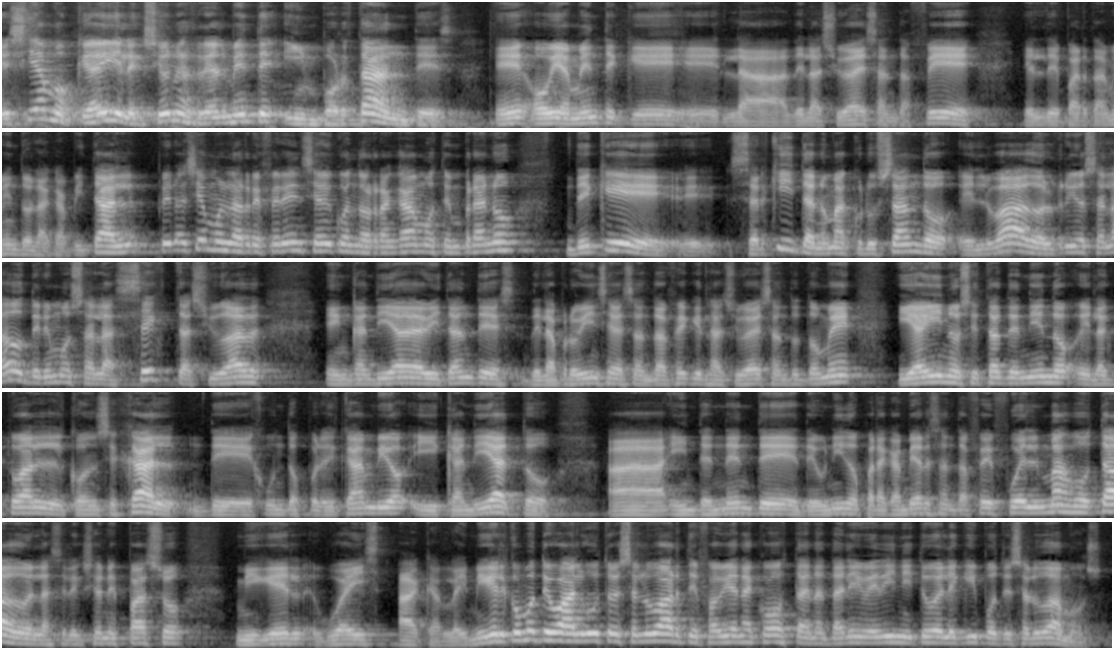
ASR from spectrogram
decíamos que hay elecciones realmente importantes. ¿eh? obviamente que eh, la de la ciudad de Santa Fe, el departamento, la capital, pero hacíamos la referencia hoy cuando arrancábamos temprano de que eh, cerquita, nomás cruzando el Vado, el río Salado, tenemos a la sexta ciudad en cantidad de habitantes de la provincia de Santa Fe, que es la ciudad de Santo Tomé, y ahí nos está atendiendo el actual concejal de Juntos por el Cambio y candidato a intendente de Unidos para Cambiar Santa Fe, fue el más votado en las elecciones paso, Miguel Weiss Ackerley. Miguel, ¿cómo te va? El gusto de saludarte, Fabiana Costa, Natalia Bedini y todo el equipo, te saludamos.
